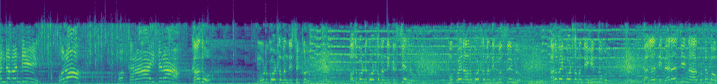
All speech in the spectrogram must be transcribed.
ఎంతమంది? బోలో? ఒక్కరా ఇద్దరా? కాదు మూడు కోట్ల మంది సిక్కులు. పదకొండు కోట్ల మంది క్రిస్టియన్లు ముప్పై నాలుగు కోట్ల మంది ముస్లింలు అరవై కోట్ల మంది హిందువులు. కలసి వెరసి నా కుటుంబం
